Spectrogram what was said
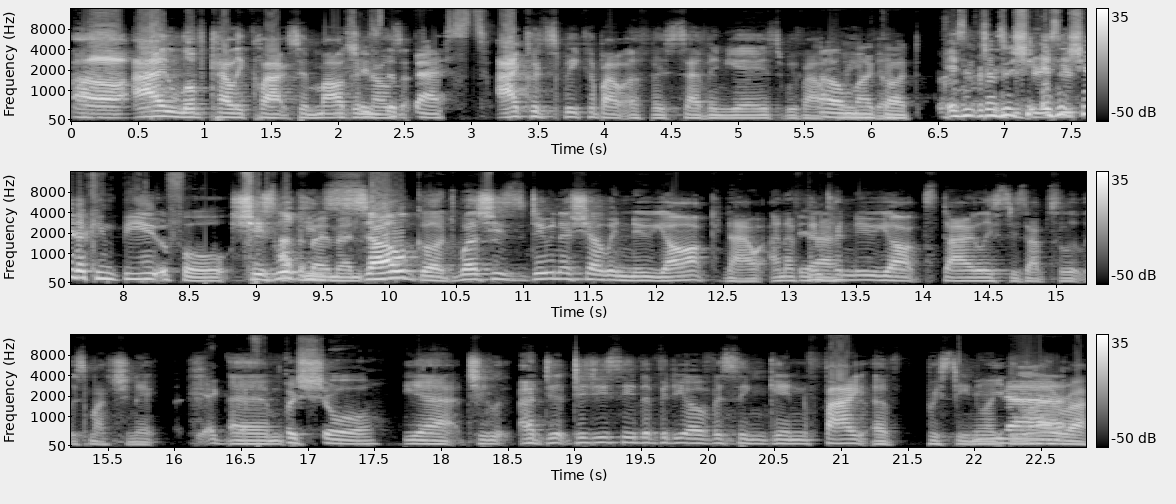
Uh, I love Kelly Clarkson. Morgan She's knows. the best. I could speak about her for seven years without. Oh my god! Isn't doesn't she? Isn't she looking beautiful? She's looking so good. Well, she's doing a show in New York now, and I think Yeah. her New York stylist is absolutely smashing it. Um, for sure. Yeah, she. I did, did you see the video of her singing "Fight" of Christina Aguilera? Yeah.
